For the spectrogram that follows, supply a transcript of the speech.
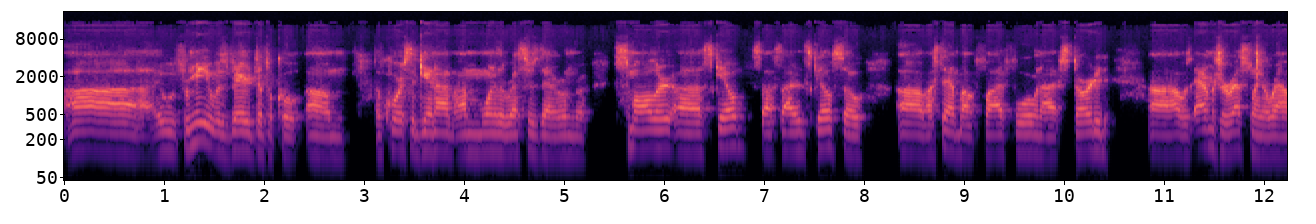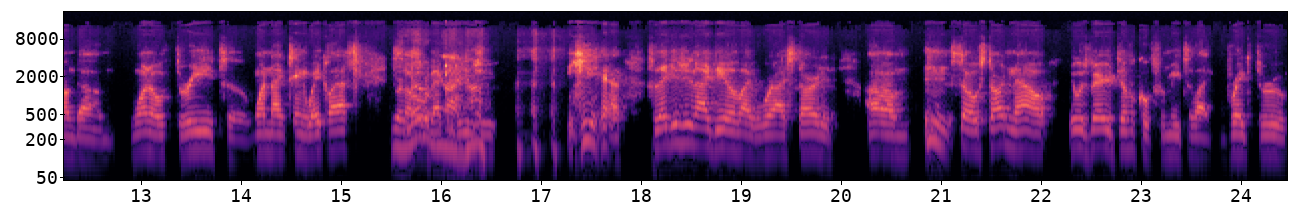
Uh, it was, for me, it was very difficult. Um, of course, again, I'm, I'm one of the wrestlers that are on the smaller uh, scale, side of the scale. So uh, I stand about five four. When I started, uh, I was amateur wrestling around um, 103 to 119 weight class. You're little that guy, you- yeah, so that gives you an idea of like where I started. Um, so starting out, it was very difficult for me to like break through.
